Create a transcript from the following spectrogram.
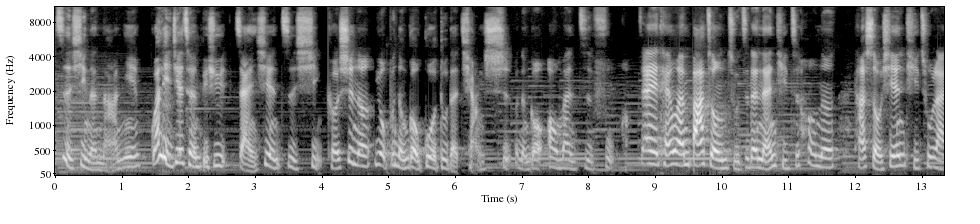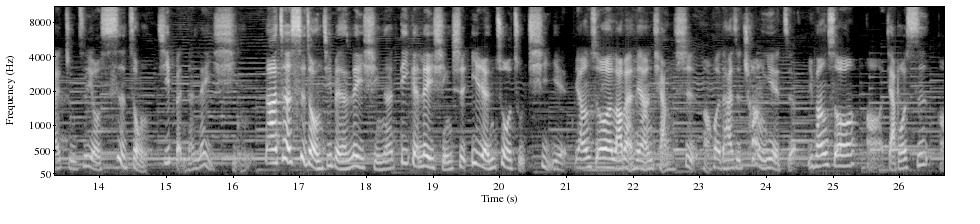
自信的拿捏，管理阶层必须展现自信，可是呢又不能够过度的强势，不能够傲慢自负。哈，在谈完八种组织的难题之后呢？他首先提出来，组织有四种基本的类型。那这四种基本的类型呢，第一个类型是一人做主企业，比方说老板非常强势啊，或者他是创业者，比方说啊贾伯斯啊，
